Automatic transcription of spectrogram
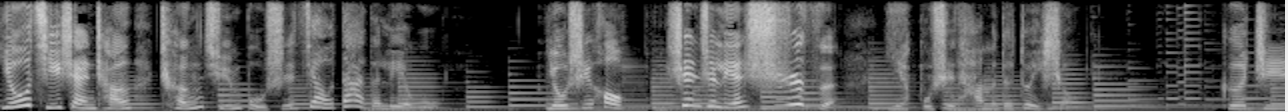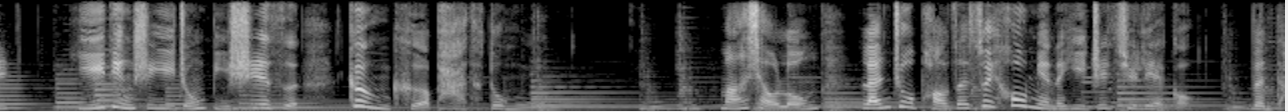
尤其擅长成群捕食较大的猎物，有时候甚至连狮子也不是它们的对手。咯吱一定是一种比狮子更可怕的动物。马小龙拦住跑在最后面的一只巨猎狗，问道：“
